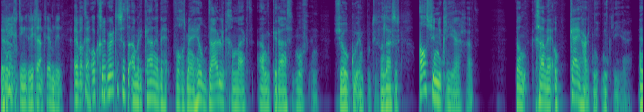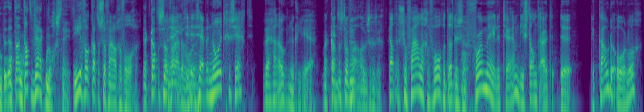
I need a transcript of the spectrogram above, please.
richting, richting Kremlin. En wat er ook gebeurt is dat de Amerikanen hebben volgens mij heel duidelijk gemaakt aan Gerasimov en Shoku en Poetin. Van luister, als je nucleair gaat, dan gaan wij ook keihard nu- nucleair. En dat, en dat werkt nog steeds. In ieder geval catastrofale gevolgen. Ja, catastrofaal. Nee, woorden. ze hebben nooit gezegd, wij gaan ook nucleair. maar catastrofaal hebben ze gezegd. Catastrofale gevolgen, dat is een formele term. Die stamt uit de, de Koude Oorlog.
